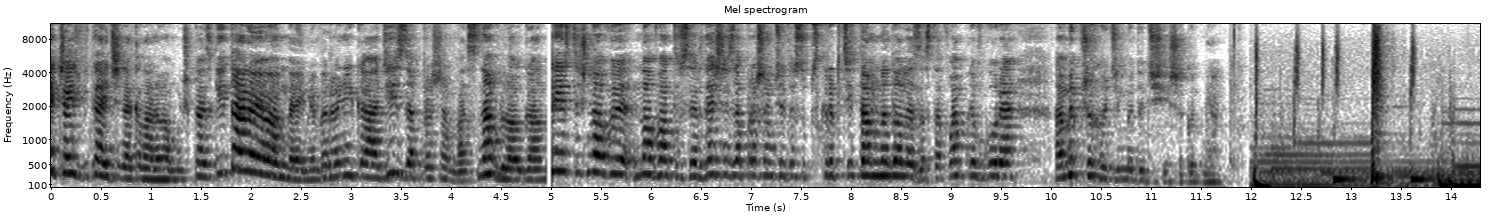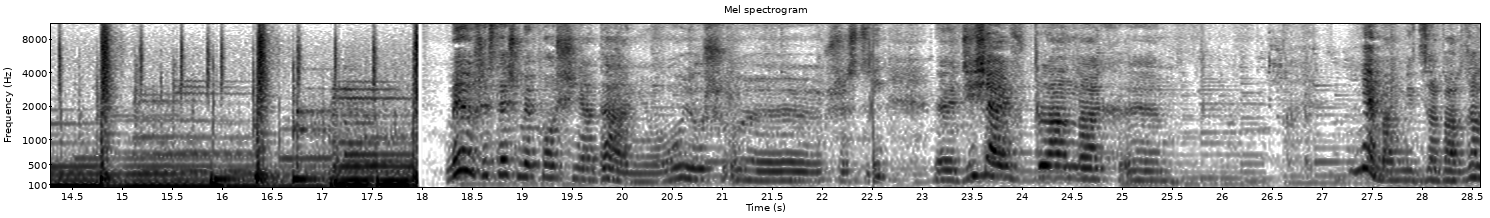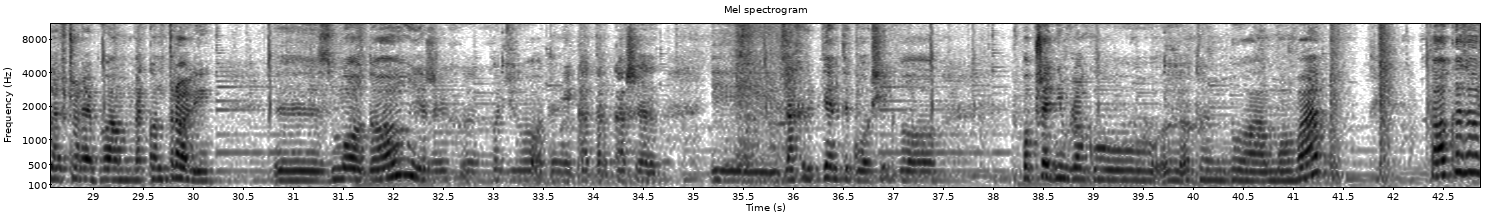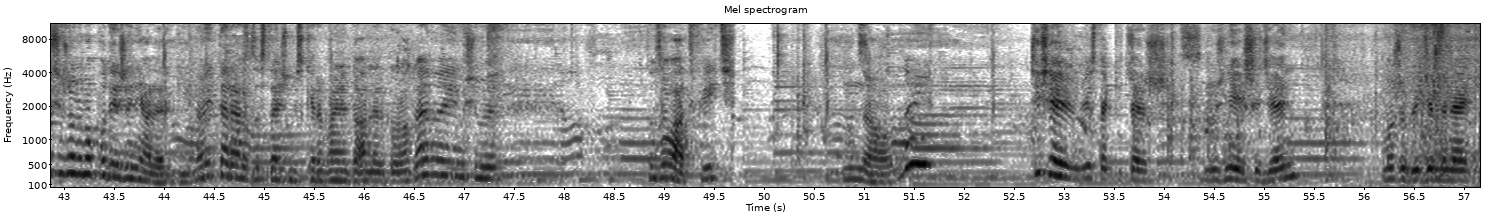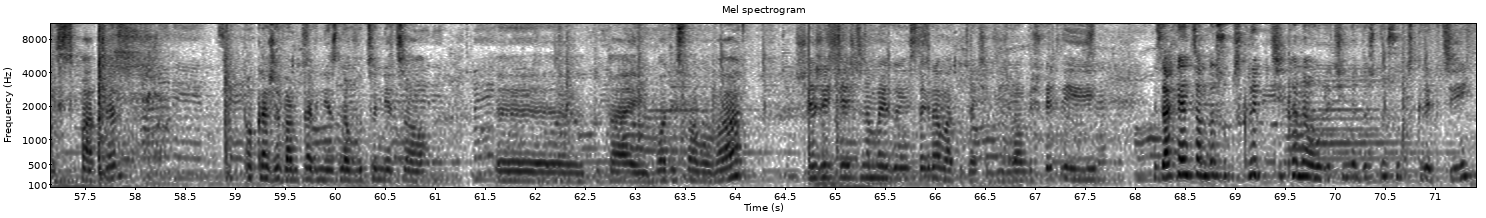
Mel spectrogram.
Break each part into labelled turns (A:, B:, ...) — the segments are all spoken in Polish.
A: Hej, cześć, witajcie na kanale Mamuśka z Gitary. Ja mam na imię Weronika, a dziś zapraszam Was na vloga. Jeżeli jesteś nowy, nowa, to serdecznie zapraszam Cię do subskrypcji tam na dole. Zostaw łapkę w górę, a my przechodzimy do dzisiejszego dnia. My już jesteśmy po śniadaniu, już yy, wszyscy. Yy, dzisiaj w planach yy, nie mam nic za bardzo, ale wczoraj byłam na kontroli yy, z młodą, jeżeli ch- chodziło o ten jej katar, kaszel i zachrypnięty głosik, bo w poprzednim vlogu yy, o tym była mowa. To okazało się, że ona ma podejrzenie alergii. No i teraz dostaliśmy skierowanie do alergologa, no i musimy to załatwić. No, no i dzisiaj jest taki też luźniejszy dzień. Może wyjdziemy na jakiś spacer. Pokażę Wam pewnie znowu co nieco yy, tutaj Władysławowa. Idziecie jeszcze na mojego Instagrama, tutaj się gdzieś Wam wyświetli i zachęcam do subskrypcji kanału. Lecimy do 100 subskrypcji.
